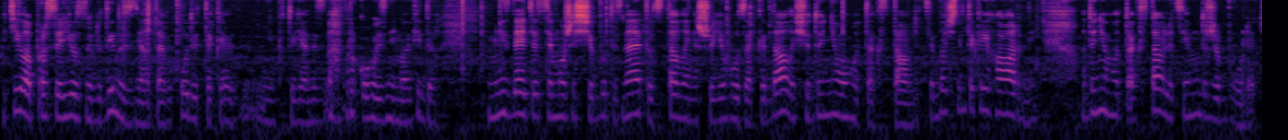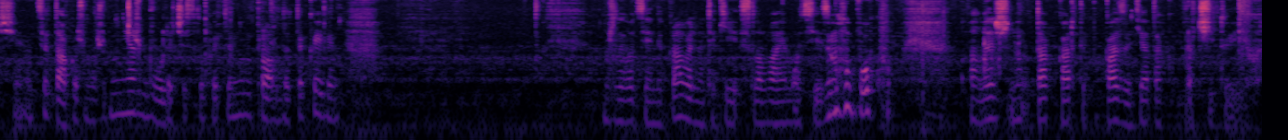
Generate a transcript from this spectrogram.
Хотіла про серйозну людину зняти, а виходить таке, нібито я не знаю про кого знімав відео. Мені здається, це може ще бути, знаєте, от ставлення, що його закидали, що до нього так ставляться. Бач, він такий гарний, а до нього так ставляться, йому дуже боляче. Це також може. Мені аж боляче, слухайте. Ну, правда, такий він. Можливо, це і неправильно такі слова, емоції з мого боку. Але ж ну, так карти показують, я так прочитую їх.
